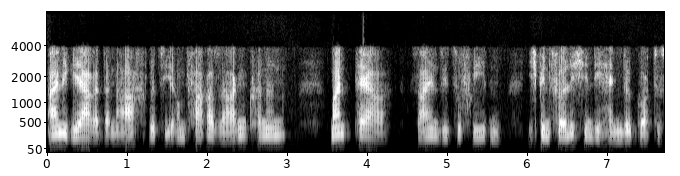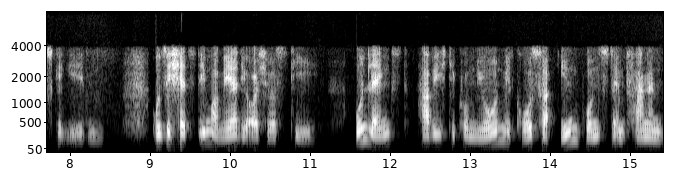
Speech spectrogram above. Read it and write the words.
Einige Jahre danach wird sie ihrem Pfarrer sagen können, mein Pär, seien Sie zufrieden, ich bin völlig in die Hände Gottes gegeben. Und sie schätzt immer mehr die Eucharistie. Unlängst habe ich die Kommunion mit großer Inbrunst empfangen.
